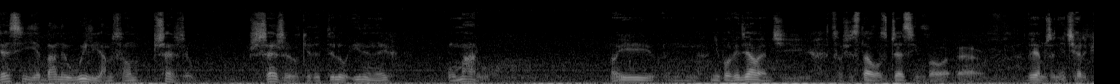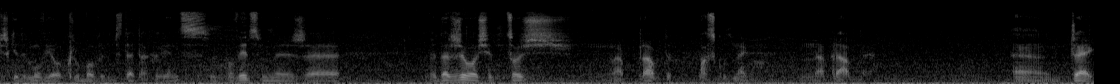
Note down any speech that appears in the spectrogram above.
Jesse jebany Williamson przeżył. Przeżył, kiedy tylu innych umarło. No i mm, nie powiedziałem ci, co się stało z Jessim, bo e, wiem, że nie cierpisz, kiedy mówię o klubowych bzdetach, więc powiedzmy, że wydarzyło się coś naprawdę paskudnego. Naprawdę. E, Jack.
